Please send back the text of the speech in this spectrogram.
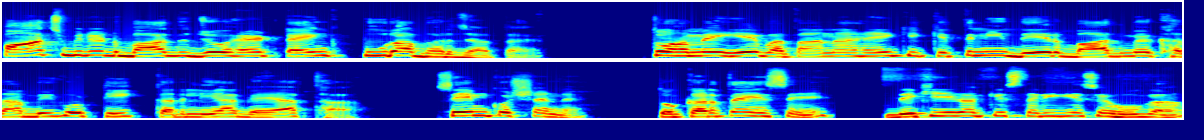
पाँच मिनट बाद जो है टैंक पूरा भर जाता है। तो हमें यह बताना है कि कितनी देर बाद में खराबी को ठीक कर लिया गया था। सेम क्वेश्चन है। तो करते हैं इसे। देखिएगा किस तरीके से होगा।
